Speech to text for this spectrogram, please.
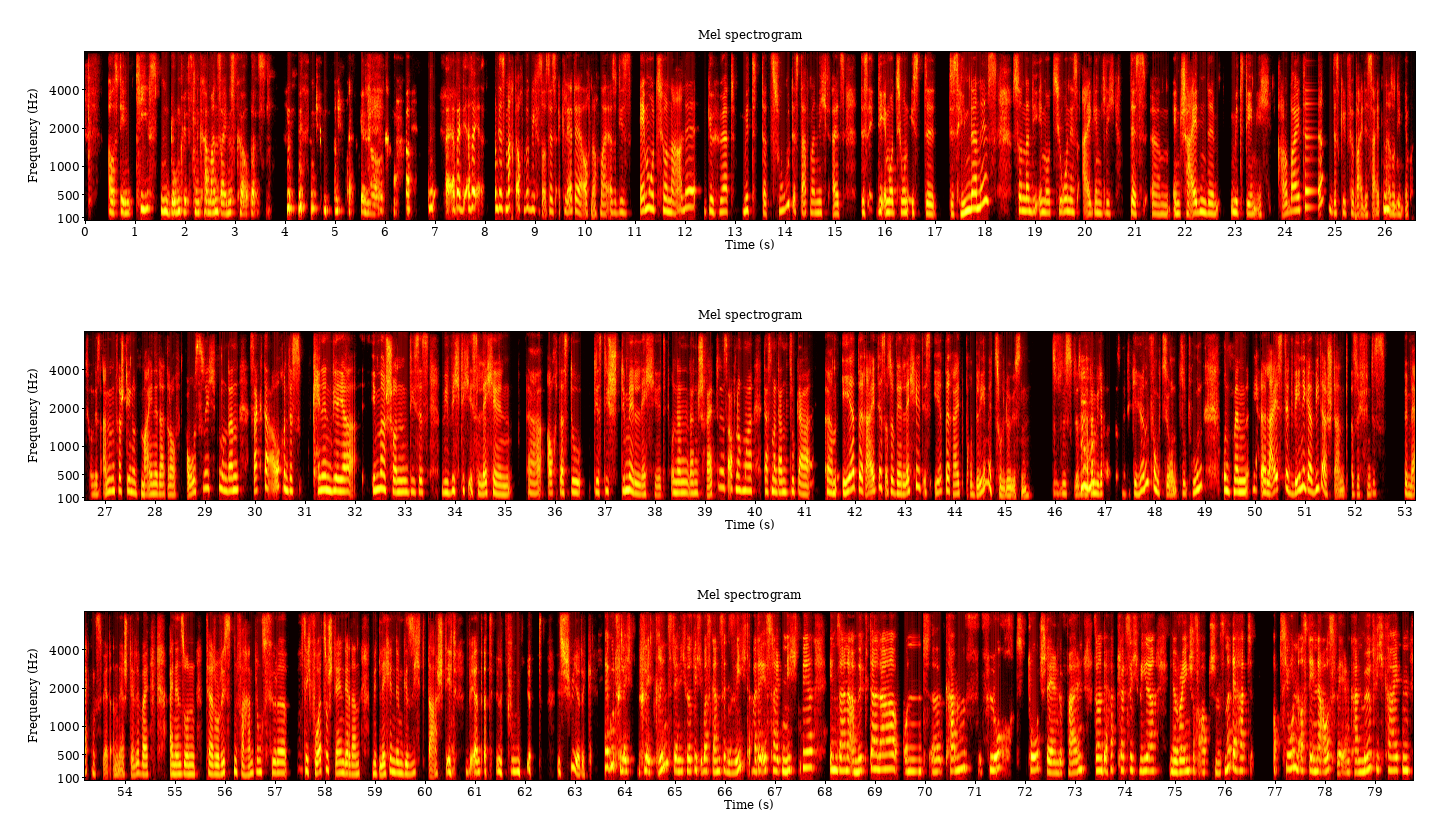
Aus den tiefsten, dunkelsten Kammern seines Körpers. genau. Aber also und das macht auch wirklich so, das erklärt er ja auch nochmal. Also dieses Emotionale gehört mit dazu. Das darf man nicht als, das, die Emotion ist de, das Hindernis, sondern die Emotion ist eigentlich das ähm, Entscheidende, mit dem ich arbeite. Das gilt für beide Seiten, also die Emotion des anderen verstehen und meine darauf ausrichten. Und dann sagt er auch, und das kennen wir ja immer schon, dieses, wie wichtig ist Lächeln. Äh, auch, dass du dass die Stimme lächelt. Und dann, dann schreibt er das auch nochmal, dass man dann sogar ähm, eher bereit ist, also wer lächelt, ist eher bereit, Probleme zu lösen. Das, ist, das mhm. hat dann wieder was mit Gehirnfunktion zu tun und man ja. äh, leistet weniger Widerstand. Also ich finde es bemerkenswert an der Stelle, weil einen so einen Terroristen-Verhandlungsführer sich vorzustellen, der dann mit lächelndem Gesicht dasteht, während er telefoniert, ist schwierig. Ja gut, vielleicht, vielleicht grinst der nicht wirklich übers ganze Gesicht, aber der ist halt nicht mehr in seine Amygdala und äh, Kampf, Flucht, Todstellen gefallen, sondern der hat plötzlich wieder eine Range of Options. Ne? Der hat Optionen, aus denen er auswählen kann, Möglichkeiten.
